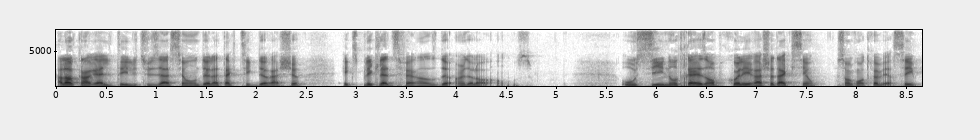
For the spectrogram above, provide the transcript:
alors qu'en réalité, l'utilisation de la tactique de rachat explique la différence de 1,11 Aussi, une autre raison pourquoi les rachats d'actions sont controversés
